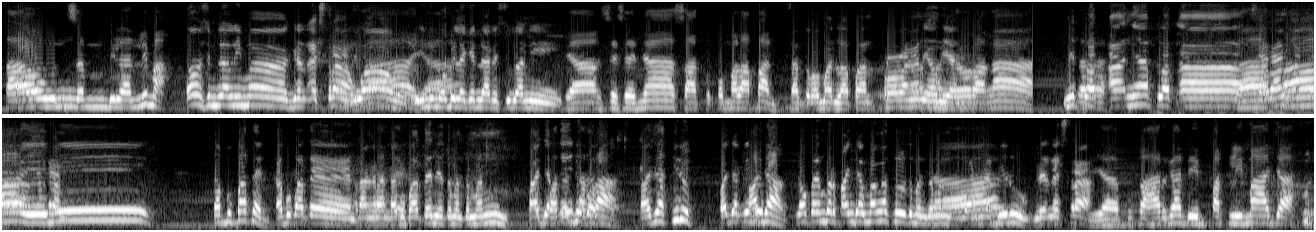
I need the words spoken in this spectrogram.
tahun 95 Tahun 95 Grand Extra. 95, Wow, ini ya. mobil legendaris juga nih. yang cc-nya 1,8 1,8 perorangan ya Om ya. perorangan. Ini plat A-nya plat A Serang Ah, ini kabupaten Kabupaten, Tangerang Kabupaten ya teman-teman. Pajaknya Kabupaten hidup. Pajak hidup. Pajak hidup. Panjang. November panjang banget loh teman-teman. Ya. Warna biru Grand Extra. Ya, buka harga di 45 aja. 45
